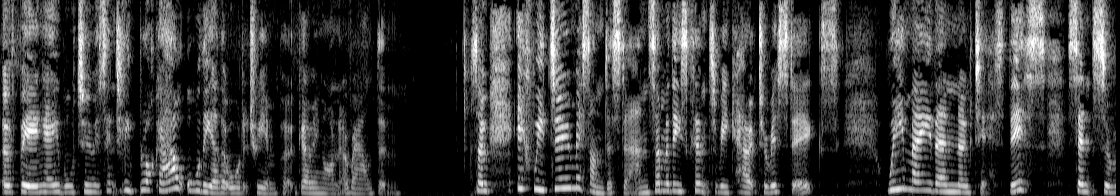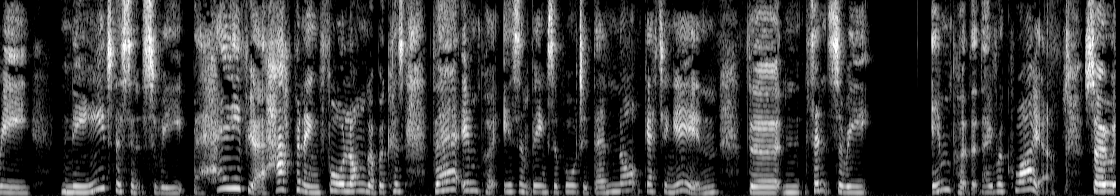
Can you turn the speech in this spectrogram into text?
of being able to essentially block out all the other auditory input going on around them. So, if we do misunderstand some of these sensory characteristics, we may then notice this sensory need the sensory behavior happening for longer because their input isn't being supported. They're not getting in the sensory input that they require. So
